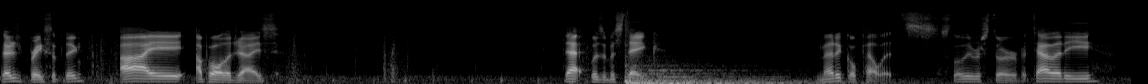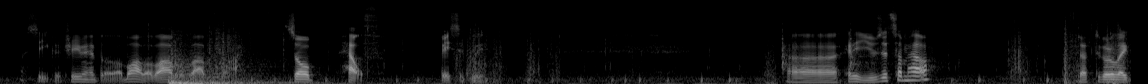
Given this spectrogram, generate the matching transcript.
Did I just break something? I apologize. That was a mistake. Medical pellets. Slowly restore vitality. A secret treatment. Blah, blah, blah, blah, blah, blah, blah. So, health, basically. Uh, can I use it somehow? Do I have to go to, like,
